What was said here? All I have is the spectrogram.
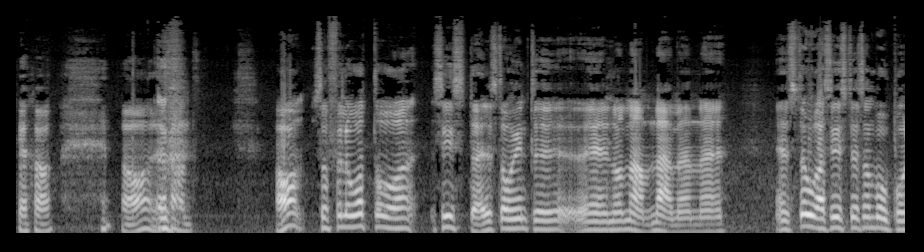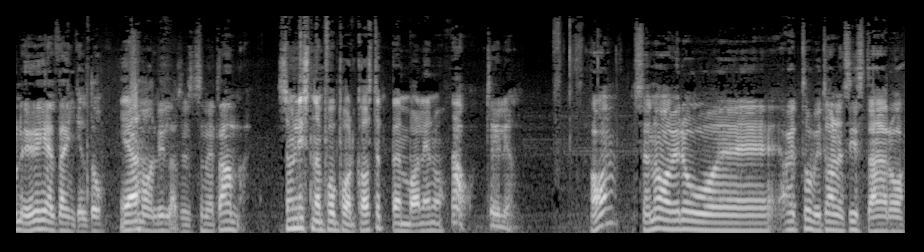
ja. ja, det är sant. Ja, så förlåt då syster. Det står ju inte eh, något namn där men eh, en stora syster som bor på en ö helt enkelt då. Ja. Som har en lilla syster som heter Anna. Som lyssnar på podcast uppenbarligen då. Ja, tydligen. Ja, sen har vi då... Eh, jag tror vi tar den sista här då.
